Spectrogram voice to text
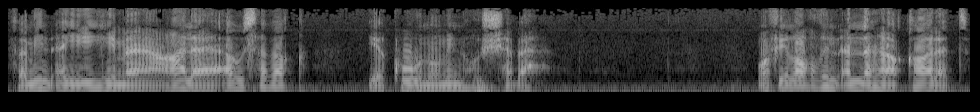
فمن أيهما على أو سبق يكون منه الشبه؟ وفي لفظ أنها قالت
